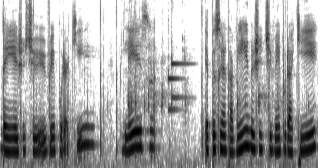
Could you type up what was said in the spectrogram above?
Daí a gente vem por aqui, beleza. E a pessoa tá vindo, a gente vem por aqui.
